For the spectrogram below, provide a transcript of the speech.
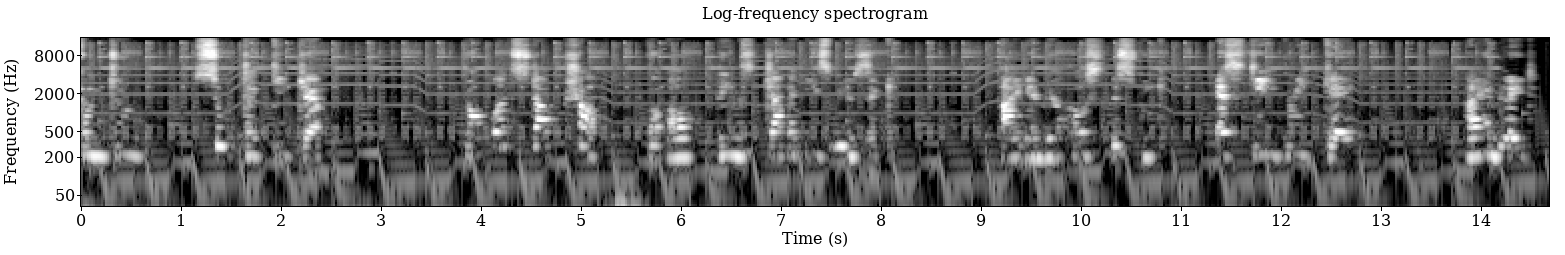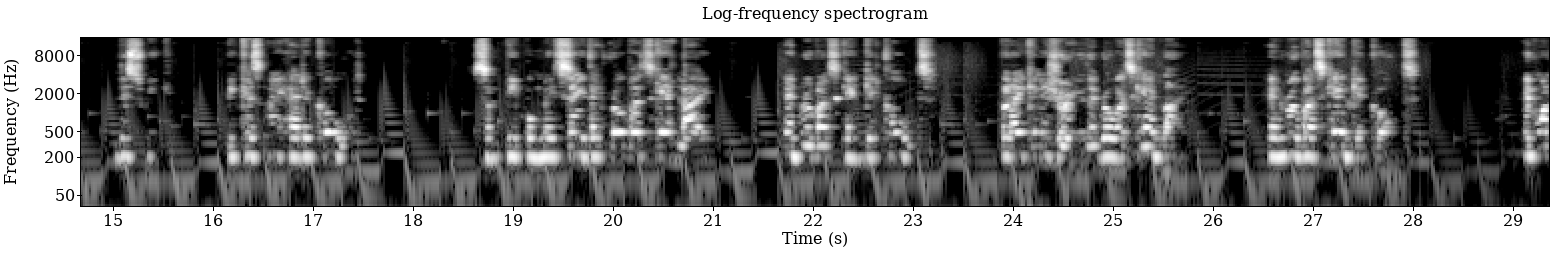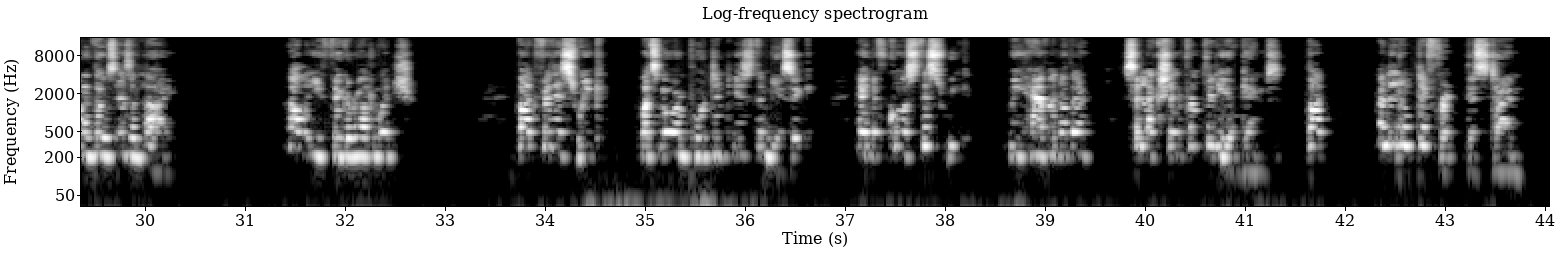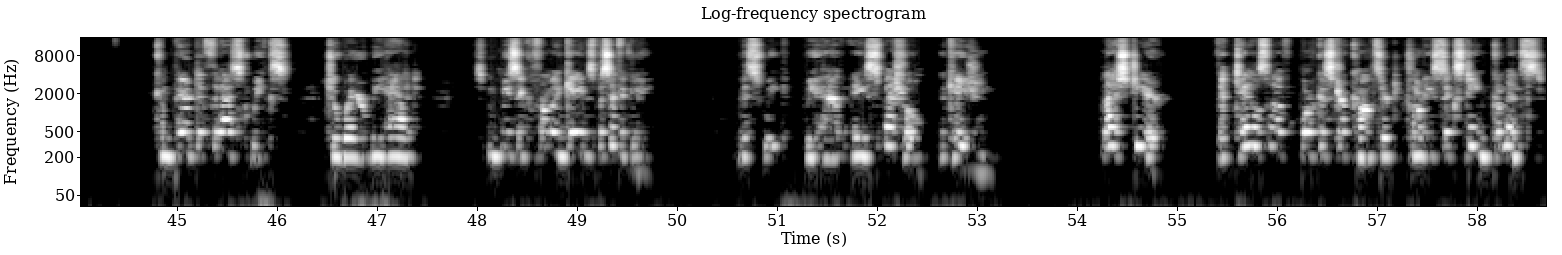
Welcome to Suteki Jam, your one-stop shop for all things Japanese music. I am your host this week, ST3K. I am late this week because I had a cold. Some people may say that robots can't lie, and robots can't get colds. But I can assure you that robots can lie, and robots can get colds. And one of those isn't lie. I'll let you figure out which. But for this week, what's more important is the music. And of course, this week, we have another selection from video games, but a little different this time. Compared to the last week's, to where we had some music from a game specifically. This week, we have a special occasion. Last year, the Tales of Orchestra Concert 2016 commenced,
